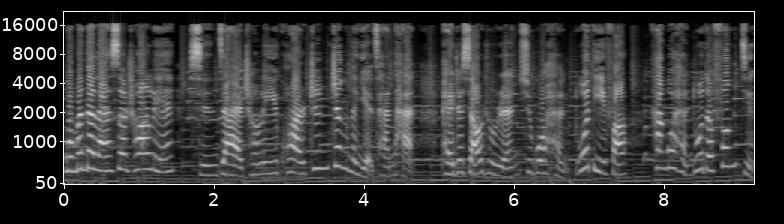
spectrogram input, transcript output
我们的蓝色窗帘现在成了一块真正的野餐毯，陪着小主人去过很多地方，看过很多的风景。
